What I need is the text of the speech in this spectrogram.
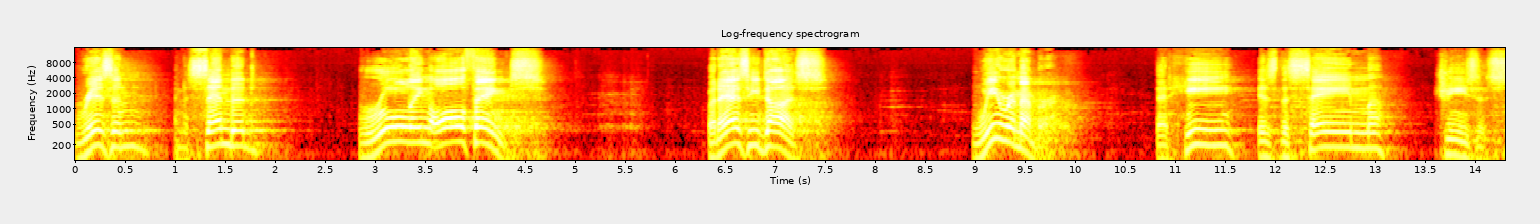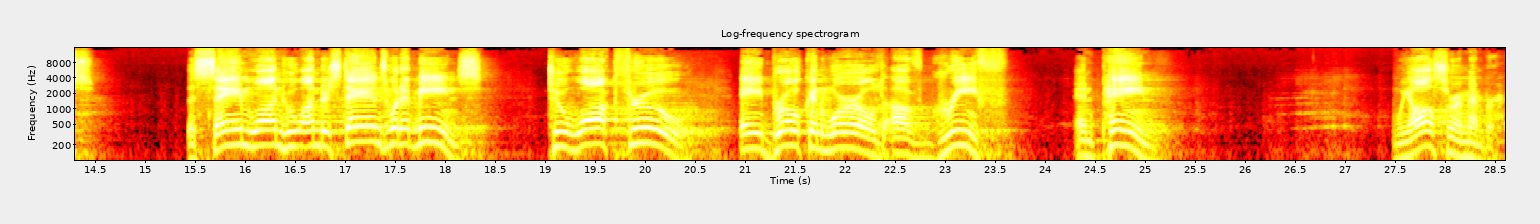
risen and ascended, ruling all things. But as he does, we remember that he is the same Jesus, the same one who understands what it means to walk through a broken world of grief and pain. We also remember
